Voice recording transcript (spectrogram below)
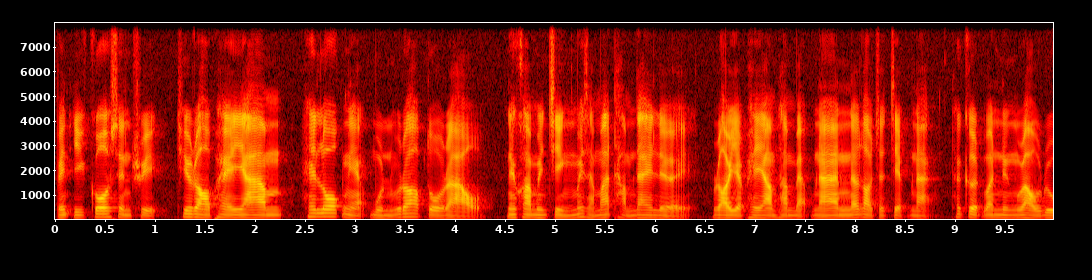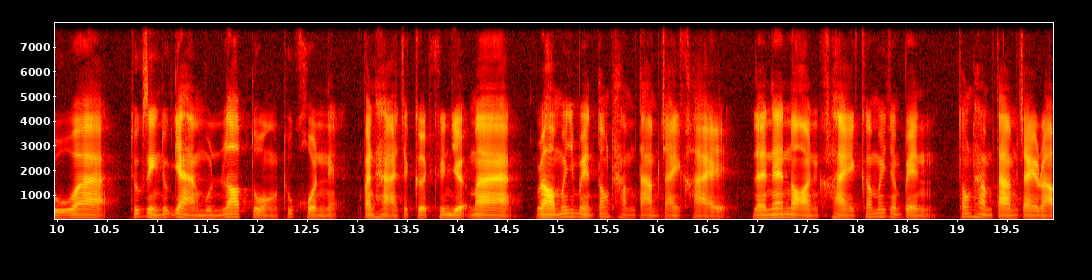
เป็นอีโกเซนทริกที่เราพยายามให้โลกเนี่ยหมุนรอบตัวเรา ในความเป็นจริงไม่สามารถทำได้เลย เราอย่าพยายามทำแบบนั้นแล้วเราจะเจ็บหนัก ถ้าเกิดวันหนึ่งเรารู้ว่าทุกสิ่งทุกอย่างหมุนรอบตัวของทุกคนเนี่ยปัญหาจะเกิดขึ้นเยอะมาก เราไม่จำเป็นต้องทำตามใจใคร และแน่นอนใครก็ไม่จำเป็นต้องทำตามใจเรา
